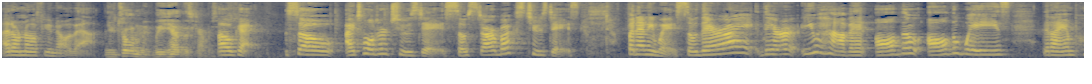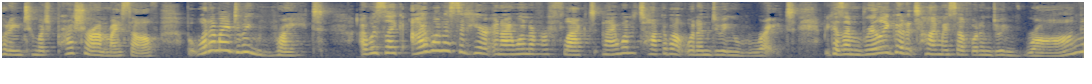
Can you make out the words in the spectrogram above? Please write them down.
I don't know if you know that. You told me, we had this conversation. Okay, so I told her Tuesdays. So Starbucks Tuesdays. But anyway, so there I there you have it. All the all the ways that I am putting too much pressure on myself. But what am I doing right? I was like, I want to sit here and I want to reflect and I want to talk about what I'm doing right because I'm really good at telling myself what I'm doing wrong.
